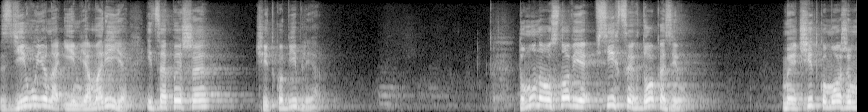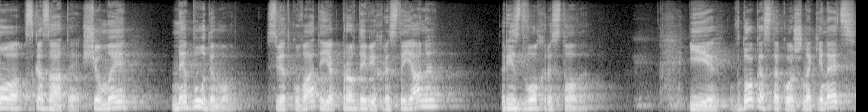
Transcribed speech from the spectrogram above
з дівою на ім'я Марія. І це пише чітко Біблія. Тому на основі всіх цих доказів ми чітко можемо сказати, що ми не будемо святкувати як правдиві християни Різдво Христове. І в доказ також на кінець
